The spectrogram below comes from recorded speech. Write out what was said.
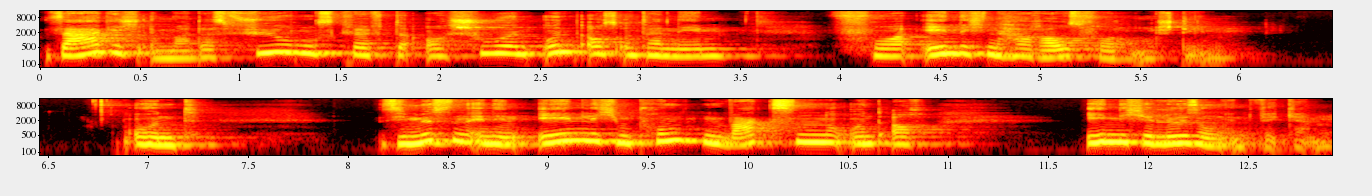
sage ich immer, dass Führungskräfte aus Schulen und aus Unternehmen vor ähnlichen Herausforderungen stehen. Und Sie müssen in den ähnlichen Punkten wachsen und auch ähnliche Lösungen entwickeln.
